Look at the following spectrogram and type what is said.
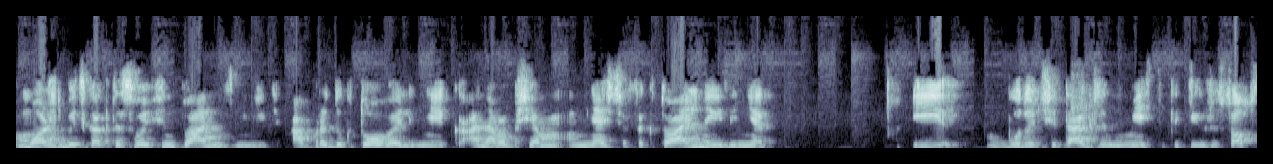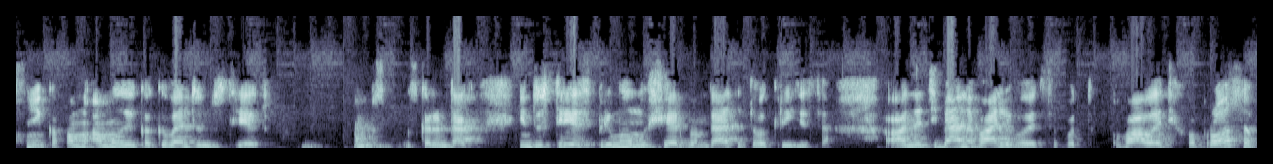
может быть, как-то свой финплан изменить. А продуктовая линейка, она вообще у меня сейчас актуальна или нет? И будучи также на месте таких же собственников, а мы, а мы как ивент-индустрия, скажем так, индустрия с прямым ущербом да, от этого кризиса, а на тебя наваливается вот вал этих вопросов,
